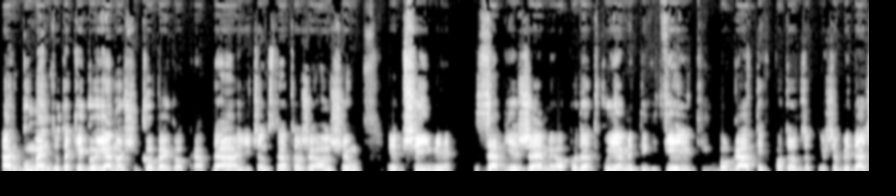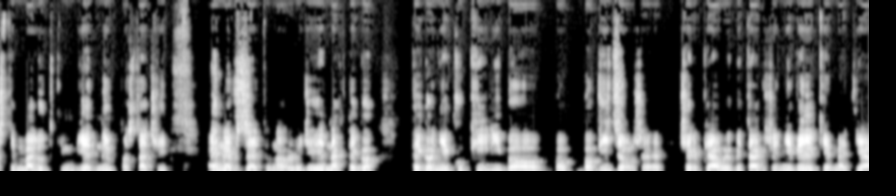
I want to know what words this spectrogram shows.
argumentu takiego janosikowego, prawda, licząc na to, że on się e, przyjmie. Zabierzemy, opodatkujemy tych wielkich, bogatych po to, żeby dać tym malutkim, biednym w postaci NFZ-u. No ludzie jednak tego tego nie kupili, bo, bo, bo widzą, że cierpiałyby także niewielkie media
